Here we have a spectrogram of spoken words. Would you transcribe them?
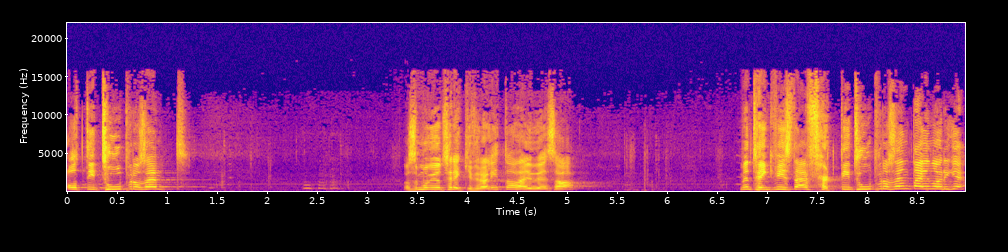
82 Og så må vi jo trekke fra litt. da, Det er USA. Men tenk hvis det er 42 da i Norge.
